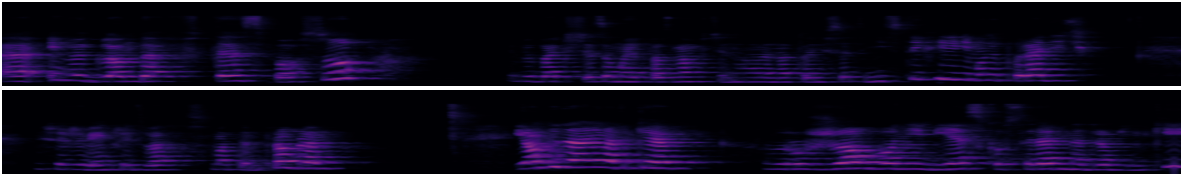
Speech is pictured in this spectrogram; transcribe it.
E, I wygląda w ten sposób. Wybaczcie za moje paznokcie, no ale na to niestety nic w tej chwili nie mogę poradzić. Myślę, że większość z Was ma ten problem. I on generalnie ma takie różowo-niebiesko-srebrne drobinki,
